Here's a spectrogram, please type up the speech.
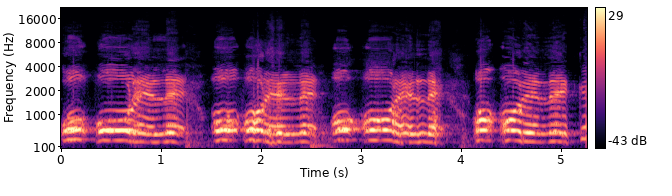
오오렐레 오오렐레 오오렐레 오오렐레 끝.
